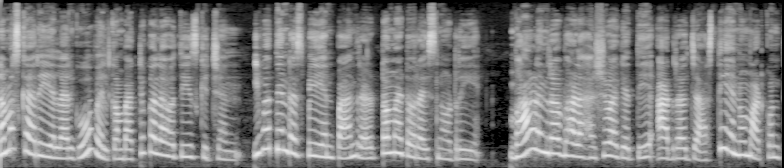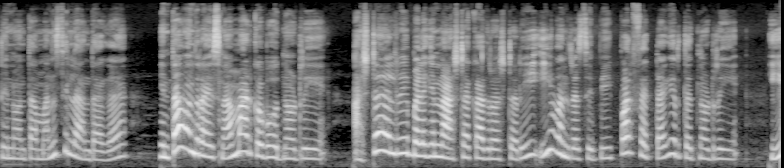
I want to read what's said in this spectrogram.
ನಮಸ್ಕಾರ ರೀ ಎಲ್ಲರಿಗೂ. Welcome back to Kalavathi's kitchen ಇವತ್ತಿನ ರೆಸಿಪಿ ಏನಪ್ಪಾ ಅಂದ್ರೆ ಟೊಮ್ಯಾಟೊ ರೈಸ್ ನೋಡ್ರಿ. ಭಾಳ ಅಂದ್ರೆ ಭಾಳ ಹಸಿವಾಗೈತಿ, ಆದ್ರೆ ಜಾಸ್ತಿ ಏನೋ ಮಾಡ್ಕೊಂಡು ತಿನ್ನುವಂಥ ಮನಸ್ಸಿಲ್ಲ ಅಂದಾಗ ಇಂಥ ಒಂದು ರೈಸ್ನ ಮಾಡ್ಕೋಬಹುದು ನೋಡ್ರಿ. ಅಷ್ಟೇ ಅಲ್ರಿ, ಬೆಳಗಿನ ನಾಷ್ಟಕ್ಕಾದ್ರೂ ಅಷ್ಟೇ ರೀ, ಈ ಒಂದು ರೆಸಿಪಿ ಪರ್ಫೆಕ್ಟಾಗಿ ಇರ್ತೈತೆ ನೋಡ್ರಿ. ಈ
